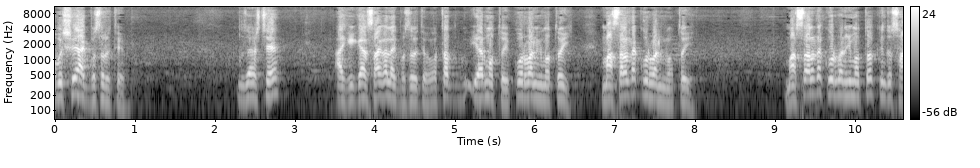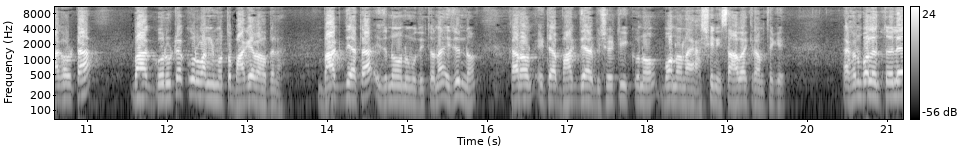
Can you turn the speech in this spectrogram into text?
অবশ্যই এক বছর হতে হবে। বুঝে আসছে আকিকার ছাগল এক বছর হতে হবে। অর্থাৎ ইয়ার মতোই, কোরবানির মতোই, মাসালাটা কোরবানির মতোই। মাসালাটা কোরবানির মতো, কিন্তু ছাগলটা বা গরুটা কোরবানির মতো ভাগে হবে না। ভাগ দেওয়াটা এই জন্য অনুমোদিত না, এই জন্য। কারণ এটা ভাগ দেওয়ার বিষয়টি কোনো বর্ণনায় আসেনি সাহাবাকিরাম থেকে। এখন বলেন, তাহলে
